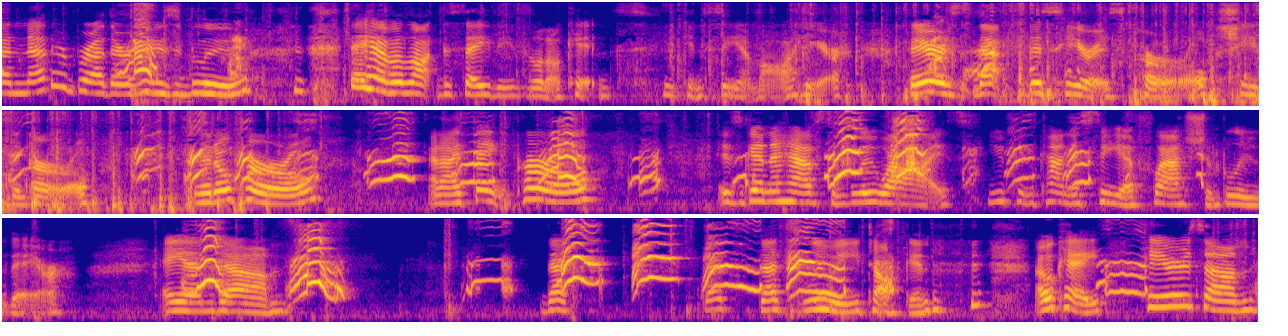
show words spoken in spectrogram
another brother who's blue. they have a lot to say, these little kids. You can see them all here. There's that. This here is Pearl. She's a girl. Little Pearl. And I think Pearl is going to have some blue eyes. You can kind of see a flash of blue there. And um, that's that's Louie talking. okay, here's um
